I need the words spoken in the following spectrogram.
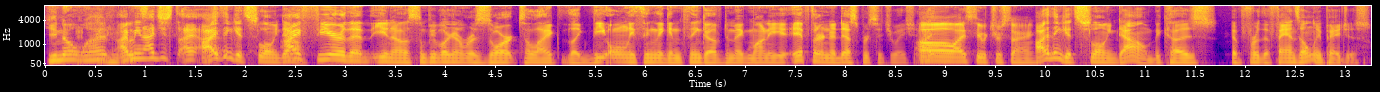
you know what? I mean, I just I I think it's slowing down. I fear that you know some people are going to resort to like like the only thing they can think of to make money if they're in a desperate situation. oh, I see what you're saying. I think it's slowing down because for the fans only pages.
